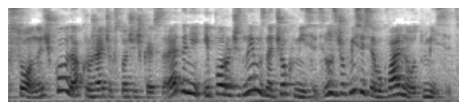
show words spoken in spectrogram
сонечко, да, кружечок з точечкою всередині, і поруч з ним значок місяця. Ну, значок місяця буквально от місяць.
